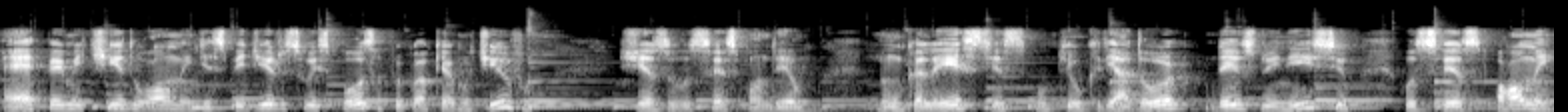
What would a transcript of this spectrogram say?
É permitido o homem despedir sua esposa por qualquer motivo? Jesus respondeu: Nunca lestes o que o Criador, desde o início, os fez homem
